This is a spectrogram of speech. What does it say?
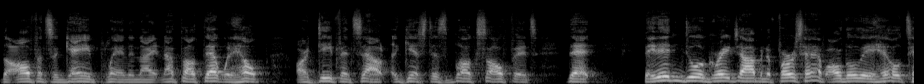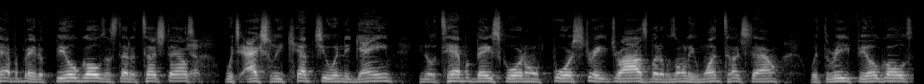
the offensive game plan tonight, and I thought that would help our defense out against this Bucs offense that they didn't do a great job in the first half, although they held Tampa Bay to field goals instead of touchdowns, which actually kept you in the game. You know, Tampa Bay scored on four straight drives, but it was only one touchdown with three field goals.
